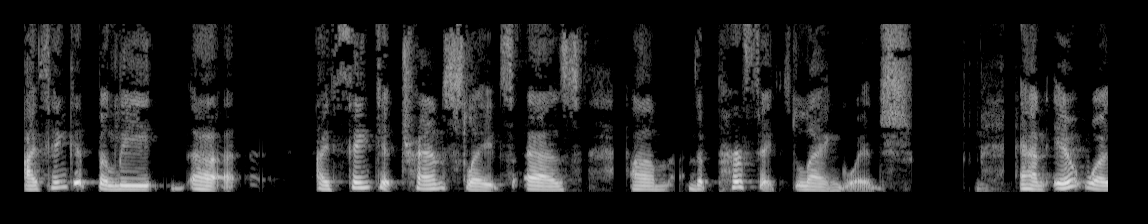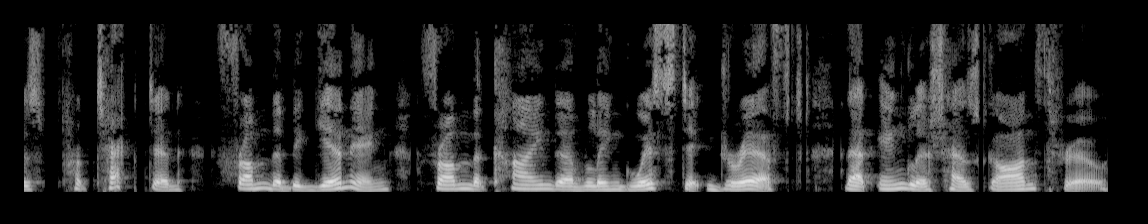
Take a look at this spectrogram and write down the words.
I think it believe, uh, I think it translates as um, the perfect language, and it was protected from the beginning from the kind of linguistic drift that English has gone through,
